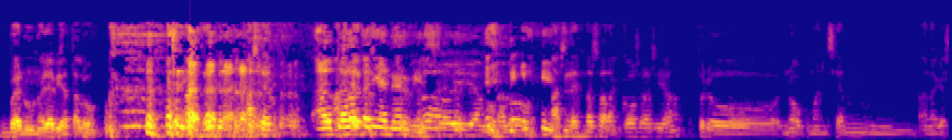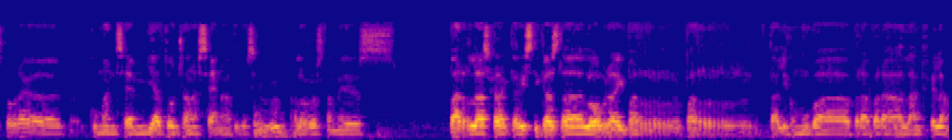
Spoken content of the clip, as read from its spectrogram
bueno, no hi havia taló. estem, El taló tenia nervis. Ai, el taló. estem desvelant coses ja, però no, comencem en aquesta obra comencem ja tots en escena, diguéssim. Aleshores també és per les característiques de l'obra i per, per tal com ho va preparar l'Àngela,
